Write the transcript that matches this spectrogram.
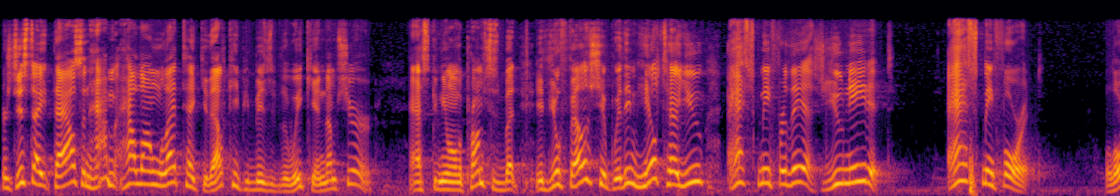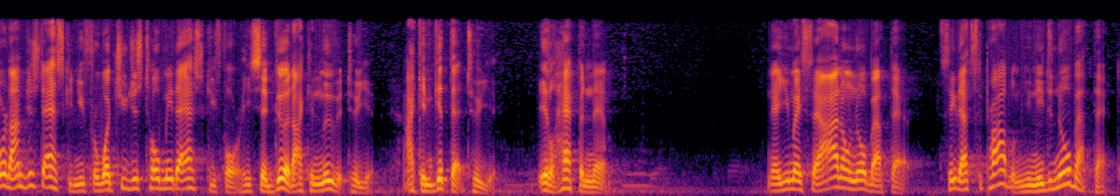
There's just 8,000. How, how long will that take you? That'll keep you busy for the weekend, I'm sure, asking you all the promises. But if you'll fellowship with Him, He'll tell you, ask me for this. You need it. Ask me for it. Well, Lord, I'm just asking you for what you just told me to ask you for. He said, Good, I can move it to you. I can get that to you. It'll happen now. Now, you may say, I don't know about that. See, that's the problem. You need to know about that.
